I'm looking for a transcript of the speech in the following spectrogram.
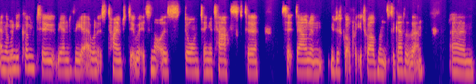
And then yeah. when you come to the end of the year, when it's time to do it, it's not as daunting a task to sit down and you just got to put your 12 months together then. Um,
